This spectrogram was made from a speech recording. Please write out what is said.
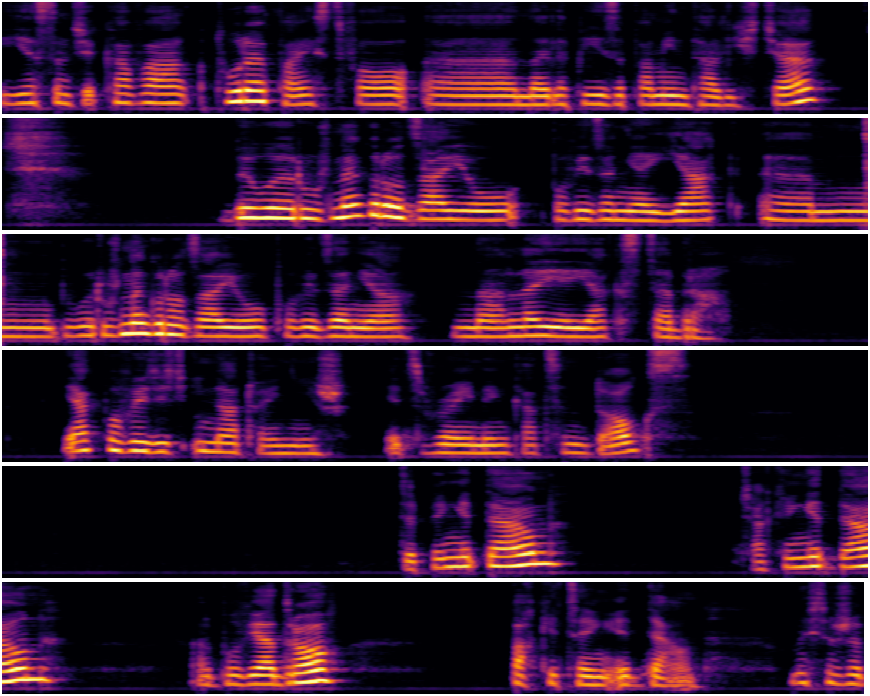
jestem ciekawa, które Państwo e, najlepiej zapamiętaliście. Były różnego rodzaju powiedzenia jak, były różnego rodzaju powiedzenia naleje jak z cebra. Jak powiedzieć inaczej niż It's raining cats and dogs? Dipping it down? chucking it down albo wiadro, bucketing it down. Myślę, że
